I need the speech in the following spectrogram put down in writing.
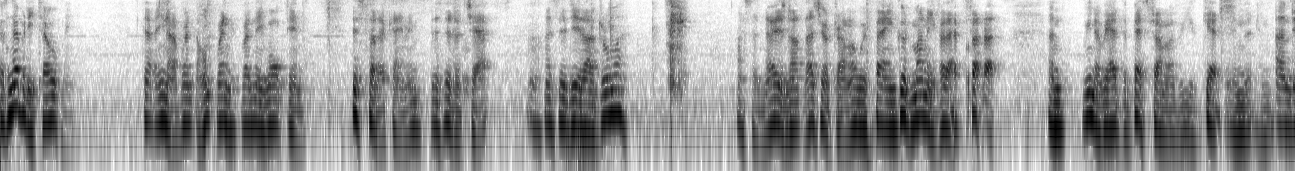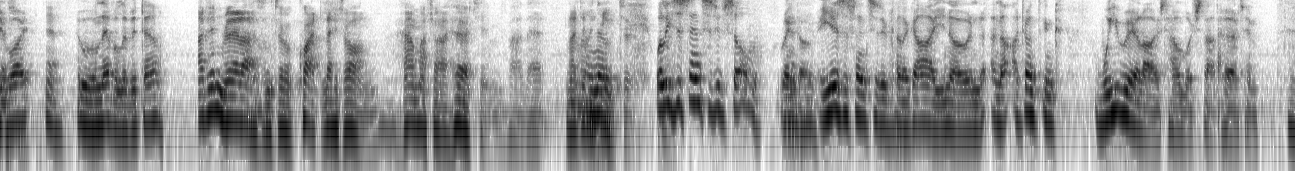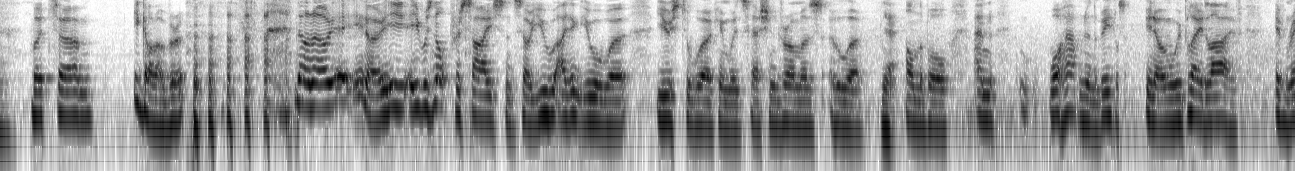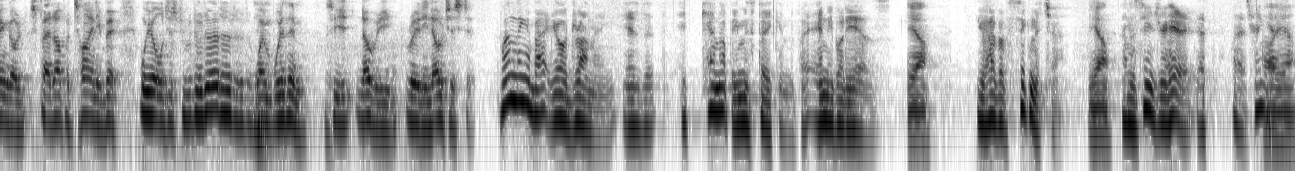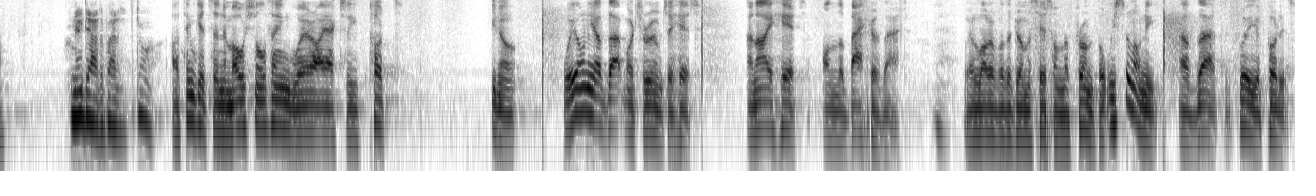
because nobody told me. That, you know, when, when, when they walked in, this fellow came in, this little chap, and I said, "You our drummer?" I said, "No, he's not. That's your drummer. We're paying good money for that fella." And you know, we had the best drummer you get in the in Andy session. White, Yeah, who will never live it down. I didn't realise until quite late on how much I hurt him by that, and I didn't know. mean to. Well, he's a sensitive soul, Ringo. He is a sensitive kind of guy, you know, and, and I don't think we realised how much that hurt him. But um, he got over it. no, no, you know, he, he was not precise, and so you, I think you were used to working with session drummers who were Yeah. on the ball. And what happened in the Beatles, you know, when we played live, if Ringo sped up a tiny bit, we all just went with him. So you, nobody really noticed it. One thing about your drumming is that it cannot be mistaken for anybody else. Yeah, You have a signature, yeah, and as soon as you hear it, that's, that's Ringo. oh yeah. No doubt about it at all. I think it's an emotional thing where I actually put, you know, we only have that much room to hit, and I hit on the back of that, where a lot of other drummers hit on the front, but we still only have that. It's where you put it.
